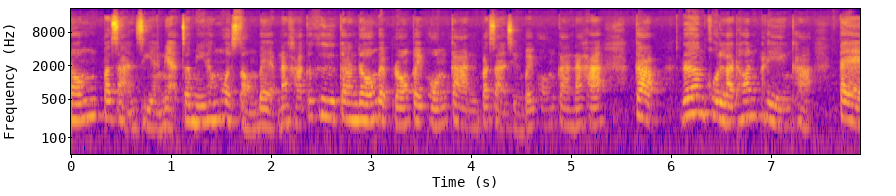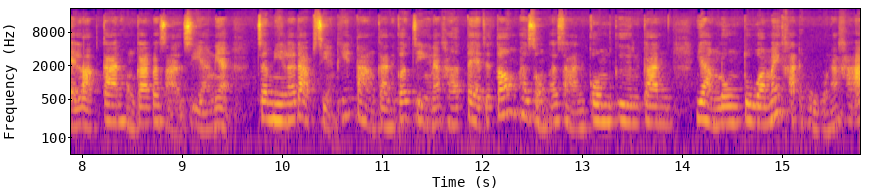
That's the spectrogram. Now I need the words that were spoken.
ร้องประสานเสียงเนี่ยจะมีทั้งหมด 2 แบบนะคะ ก็คือการร้องแบบร้องไปพร้อมกันประสานเสียงไปพร้อมกันนะคะ กับเริ่มคนละท่อนเพลงค่ะ แต่หลักการของการประสานเสียงเนี่ยจะมีระดับเสียงที่ต่างกันก็จริงนะคะ แต่จะต้องผสมผสานกลมกลืนกันอย่างลงตัวไม่ขัดหูนะคะ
